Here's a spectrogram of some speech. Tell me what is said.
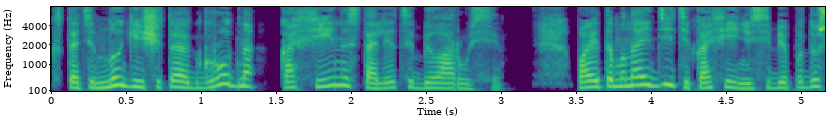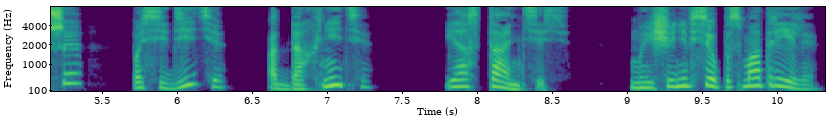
Кстати, многие считают Гродно кофейной столицей Беларуси. Поэтому найдите кофейню себе по душе, посидите, отдохните и останьтесь. Мы еще не все посмотрели.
